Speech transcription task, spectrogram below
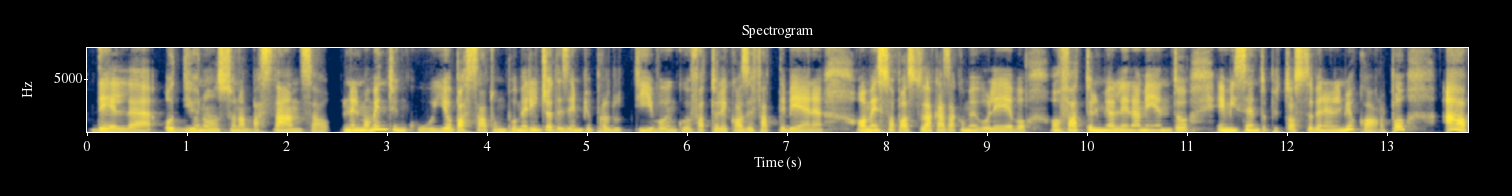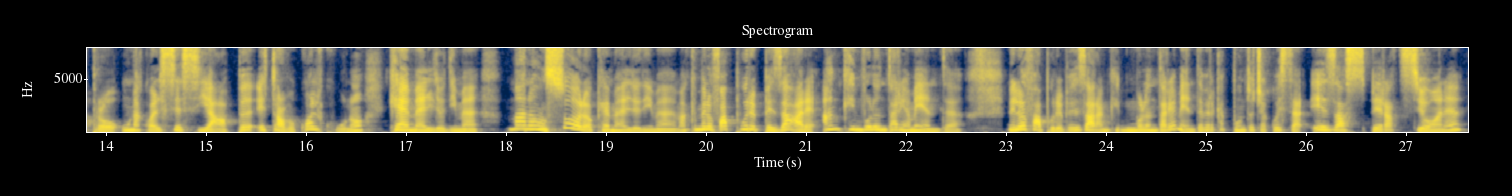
del oddio non sono abbastanza. Nel momento in cui io ho passato un pomeriggio ad esempio produttivo in cui ho fatto le cose fatte bene, ho messo a posto la casa come volevo, ho fatto il mio allenamento e mi sento piuttosto bene nel mio corpo, apro una qualsiasi app e trovo qualcuno che è meglio di me, ma non solo che è meglio di me, ma che me lo fa pure pesare anche involontariamente. Me lo fa pure pesare anche involontariamente perché appunto c'è questa esasperazione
